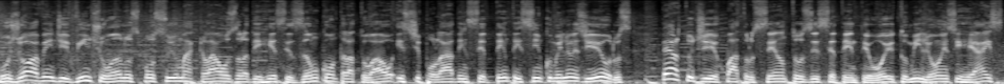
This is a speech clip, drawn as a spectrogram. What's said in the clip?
o jovem de 21 anos possui uma cláusula de rescisão contratual estipulada em 75 milhões de euros, perto de 478 milhões de reais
